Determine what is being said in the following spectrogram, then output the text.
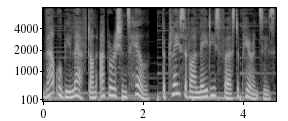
That will be left on Apparitions Hill, the place of Our Lady's first appearances.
